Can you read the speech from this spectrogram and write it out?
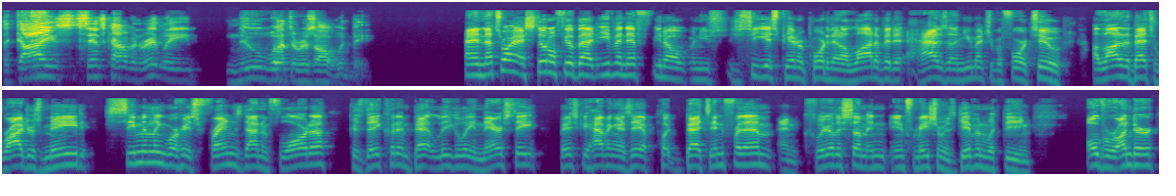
the guys since Calvin Ridley knew what the result would be. And that's why I still don't feel bad, even if, you know, when you, you see ESPN reporting that a lot of it, it has, and you mentioned before too, a lot of the bets Rodgers made seemingly were his friends down in Florida because they couldn't bet legally in their state. Basically, having Isaiah put bets in for them, and clearly some in- information was given with the over under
